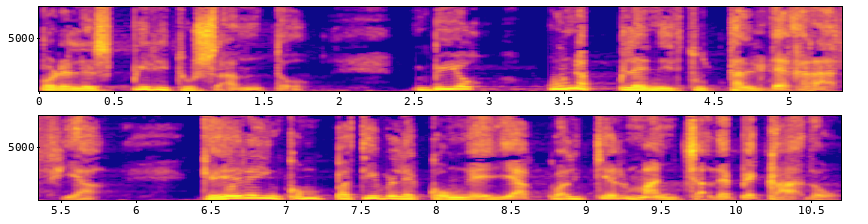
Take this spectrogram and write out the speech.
por el Espíritu Santo, vio una plenitud tal de gracia que era incompatible con ella cualquier mancha de pecado.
